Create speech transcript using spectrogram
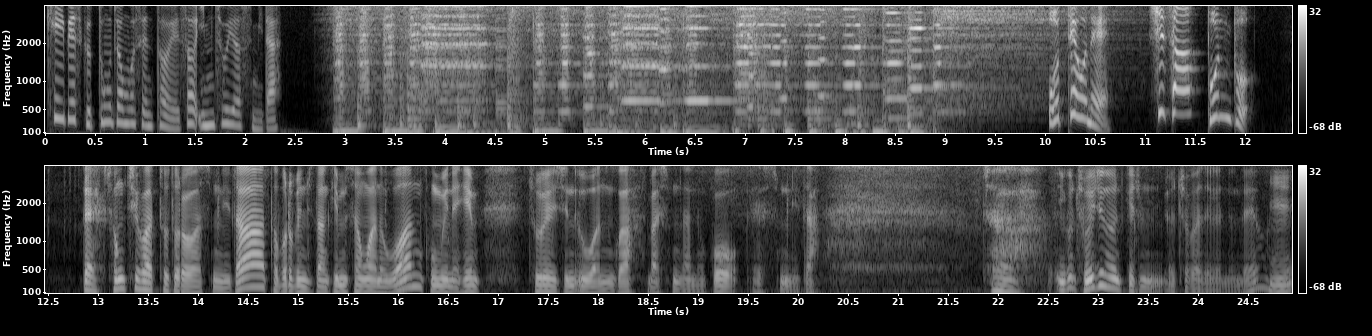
KBS 교통정보센터에서 임초희였습니다. 오태훈의 시사 본부. 네, 정치화투 돌아왔습니다. 더불어민주당 김성환 의원, 국민의힘 조혜진 의원과 말씀 나누고 있습니다. 자, 이건 조혜진 의원께 좀 여쭤봐야 되겠는데요. 예.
